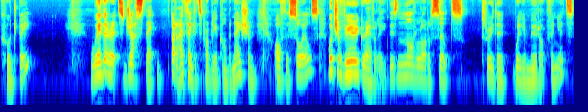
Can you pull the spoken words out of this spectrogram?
could be. Whether it's just that, but I think it's probably a combination of the soils, which are very gravelly. There's not a lot of silts through the William Murdoch vineyards.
